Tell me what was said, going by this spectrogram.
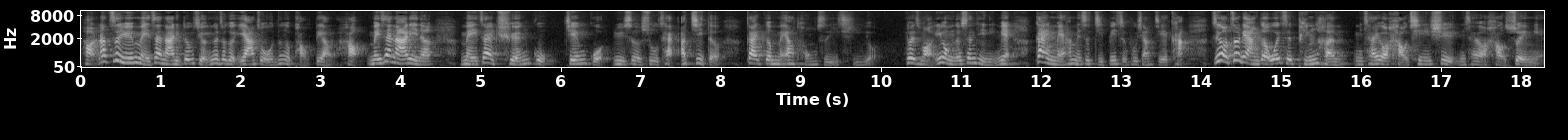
好，那至于镁在哪里？对不起，因为这个压住我那个跑掉了。好，镁在哪里呢？镁在全谷、坚果、绿色蔬菜啊。记得钙跟镁要同时一起有。为什么？因为我们的身体里面钙镁它们是几彼此互相拮抗，只有这两个维持平衡，你才有好情绪，你才有好睡眠。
